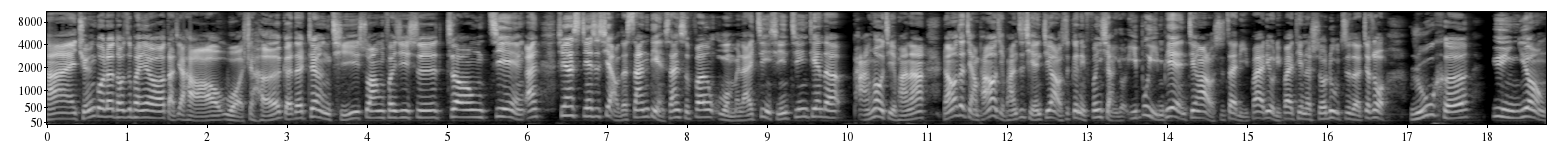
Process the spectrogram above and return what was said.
嗨，全国的投资朋友，大家好，我是合格的正奇双分析师钟建安。现在时间是下午的三点三十分，我们来进行今天的盘后解盘啦。然后在讲盘后解盘之前，金老师跟你分享有一部影片，金老师在礼拜六、礼拜天的时候录制的，叫做《如何运用》。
